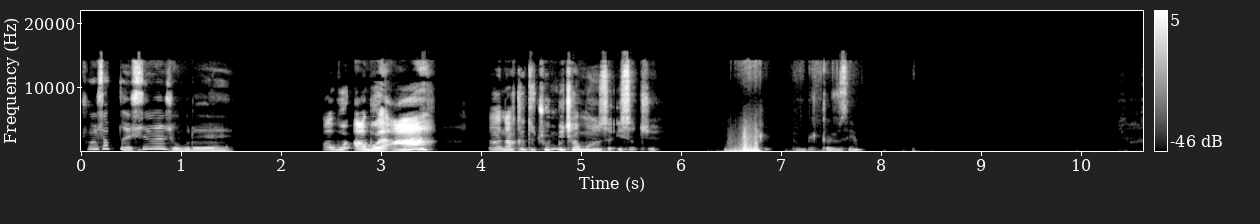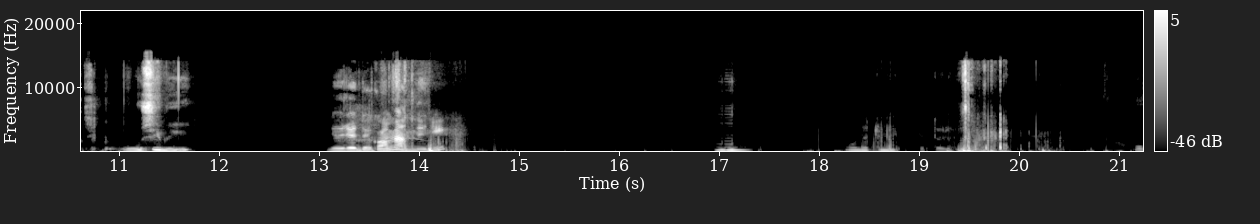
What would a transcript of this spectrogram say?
철석도 있으면서 그래. 아, 뭐, 아, 뭐야, 아! 나, 나 그때 좀비 잡으면서 있었지. 좀 비켜주세요. 야, 지금 52. 이제 내가 하면 안 되니? 어, 나좀 배터리. 어,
